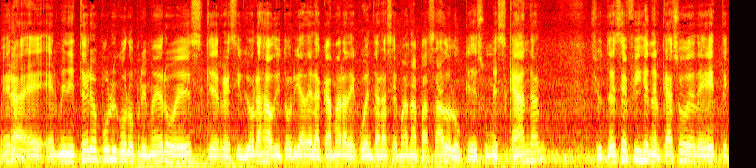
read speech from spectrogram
Mira, eh, el Ministerio Público lo primero es que recibió las auditorías de la Cámara de Cuentas la semana pasada, lo que es un escándalo. Si usted se fija en el caso de este,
